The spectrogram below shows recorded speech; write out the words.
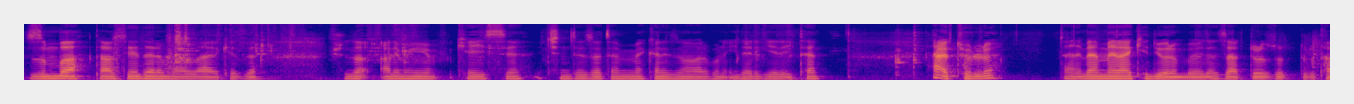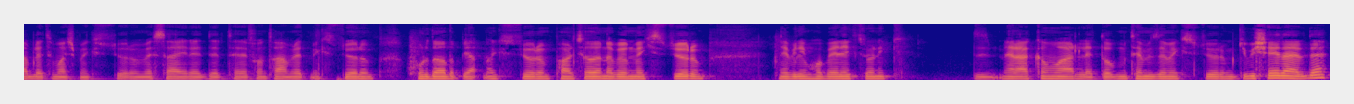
Zımba. Tavsiye ederim vallahi herkese. Şurada alüminyum case'i. içinde zaten bir mekanizma var bunu ileri geri iten. Her türlü yani ben merak ediyorum böyle zartturu zurtturu tabletimi açmak istiyorum vesairedir. Telefon tamir etmek istiyorum. Hurda alıp yapmak istiyorum. Parçalarına bölmek istiyorum. Ne bileyim hobi elektronik merakım var. Laptopumu temizlemek istiyorum gibi şeylerde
